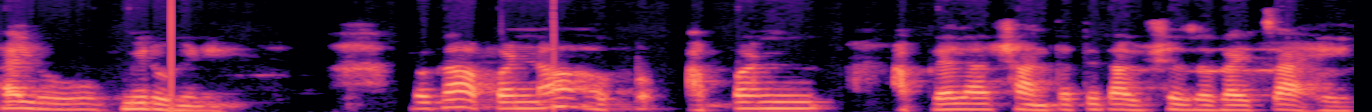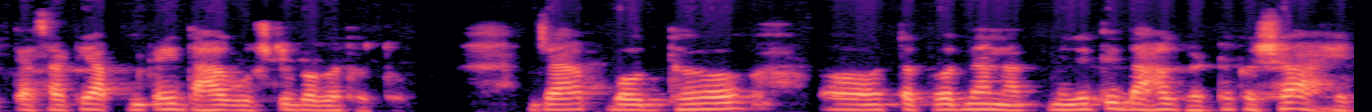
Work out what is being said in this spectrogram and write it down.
हॅलो, मी रोहिणी. बघा आपण ना आपण आपल्याला शांततेत आयुष्य जगायचं आहे, त्यासाठी आपण काही दहा गोष्टी बघत होतो. ज्या बौद्ध तत्वज्ञानात म्हणजे ते दहा घटक अशा आहेत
